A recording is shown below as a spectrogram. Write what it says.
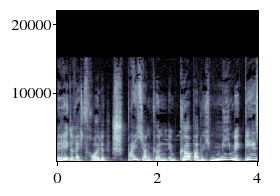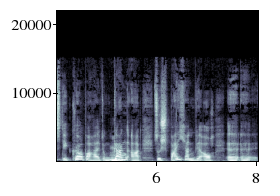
regelrecht Freude speichern können im Körper durch Mimik, Gestik, Körperhaltung, mhm. Gangart. So speichern wir auch äh, äh,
